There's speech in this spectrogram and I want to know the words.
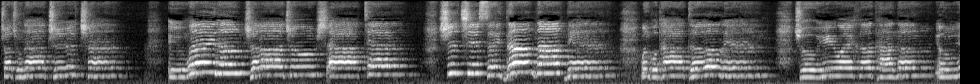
抓住那只蝉，以为能抓住夏天。十七岁的那年，吻过她的脸，就以为和她能永远。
